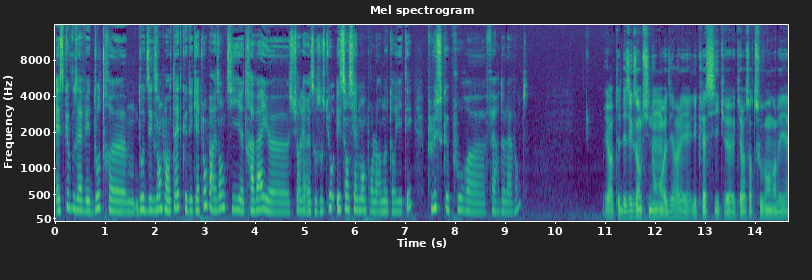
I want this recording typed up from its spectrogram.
Est-ce que vous avez d'autres euh, d'autres exemples en tête que Decathlon, par exemple, qui euh, travaillent euh, sur les réseaux sociaux essentiellement pour leur notoriété, plus que pour faire de la vente? Il y aura peut-être des exemples, sinon, on va dire les, les classiques qui ressortent souvent dans les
